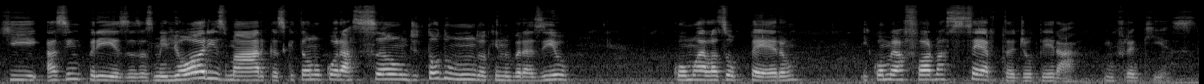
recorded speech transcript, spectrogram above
que as empresas, as melhores marcas que estão no coração de todo mundo aqui no Brasil, como elas operam e como é a forma certa de operar em franquias.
